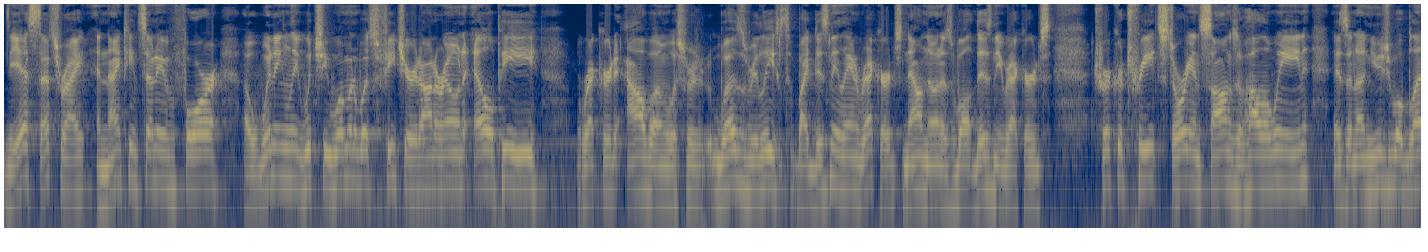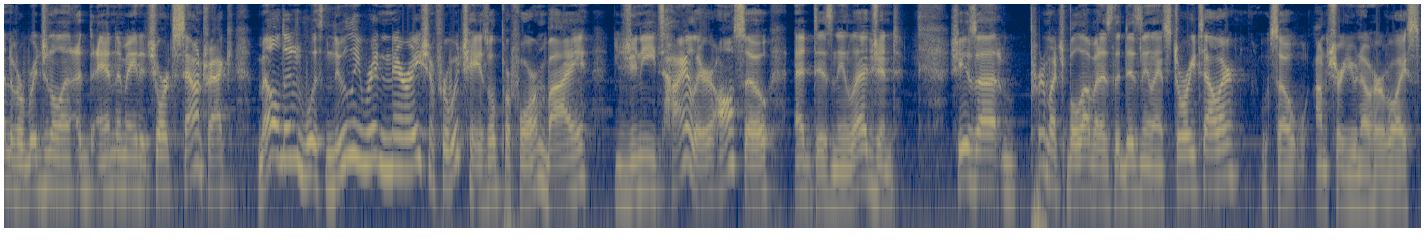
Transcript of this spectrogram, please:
Yes, that's right. In 1974, a winningly witchy woman was featured on her own LP record album, which was released by Disneyland Records, now known as Walt Disney Records. Trick or Treat Story and Songs of Halloween is an unusual blend of original animated short soundtrack melded with newly written narration for Witch Hazel performed by Ginny Tyler, also a Disney legend. She's uh, pretty much beloved as the Disneyland storyteller, so I'm sure you know her voice.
